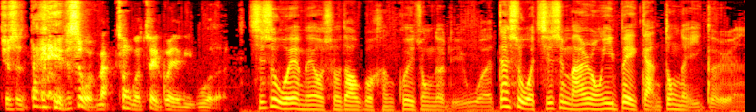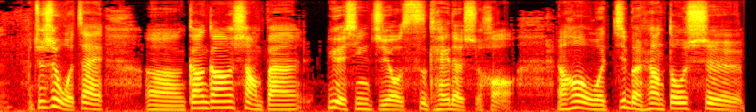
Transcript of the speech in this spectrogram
就是大概也就是我买送过最贵的礼物了。其实我也没有收到过很贵重的礼物，但是我其实蛮容易被感动的一个人。就是我在，嗯、刚刚上班，月薪只有四 K 的时候，然后我基本上都是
